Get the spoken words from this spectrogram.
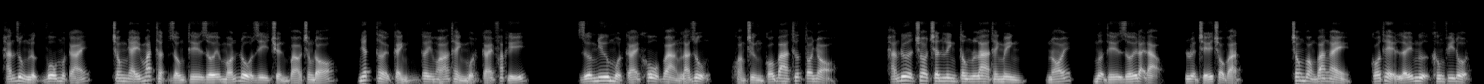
hắn dùng lực vô một cái, trong nháy mắt thật giống thế giới món đồ gì chuyển vào trong đó, nhất thời cảnh cây hóa thành một cái pháp khí. Dường như một cái khô vàng lá rụng, khoảng chừng có ba thước to nhỏ. Hắn đưa cho chân linh tông la thanh minh, nói, mượn thế giới đại đạo, luyện chế trò vặt trong vòng ba ngày, có thể lấy ngự không phi đột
